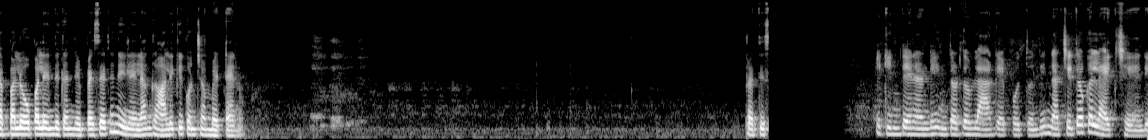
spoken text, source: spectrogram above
డబ్బా లోపల ఎందుకని చెప్పేసి అయితే నేను ఇలా గాలికి కొంచెం పెట్టాను. ప్రతి ఇక ఇంతేనండి. ఇంతటితో బ్లాగ్ అయిపోతుంది. నచ్చితే ఒక లైక్ చేయండి.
